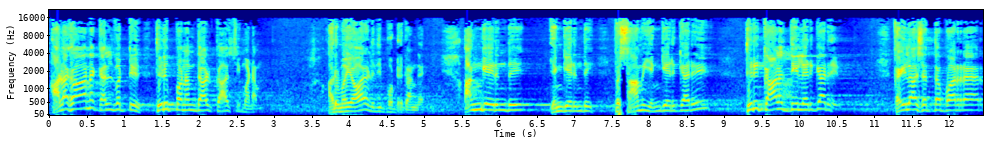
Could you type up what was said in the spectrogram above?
அழகான கல்வெட்டு திருப்பனந்தாள் காசி மடம் அருமையா எழுதி போட்டிருக்காங்க. அங்க இருந்து எங்க இருந்து? இப்ப சாமி எங்க இருக்காரு? திருக்காலத்தில் இருக்காரு. கைலாசத்தை பாடுறார்.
